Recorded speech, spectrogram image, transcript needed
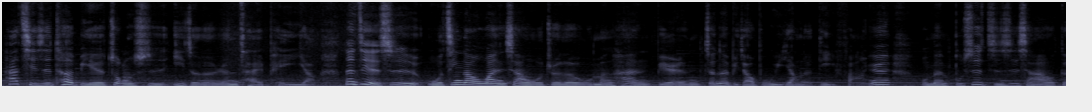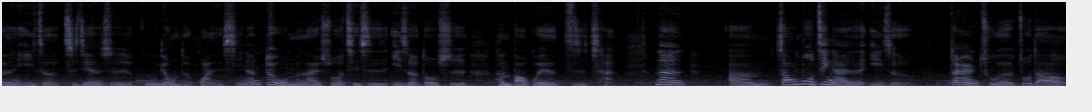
他其实特别重视译者的人才培养。那这也是我进到万象，我觉得我们和别人真的比较不一样的地方，因为我们不是只是想要跟译者之间是雇佣的关系。那对我们来说，其实译者都是很宝贵的资产。那嗯，招募进来的译者，当然除了做到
